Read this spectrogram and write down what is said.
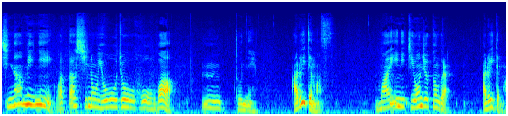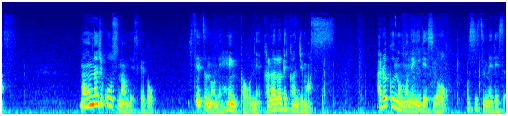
ちなみに私の養生法はうんとね歩いてます。毎日40分ぐらい歩いてます。まあ同じコースなんですけど季節のね変化をね体で感じます。歩くのもねいいですよ。おすすめです。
